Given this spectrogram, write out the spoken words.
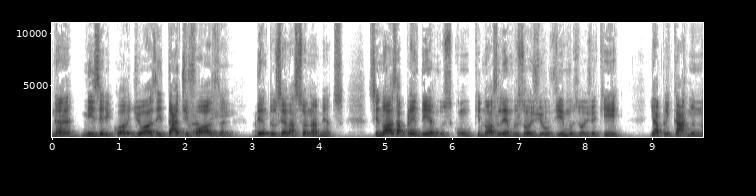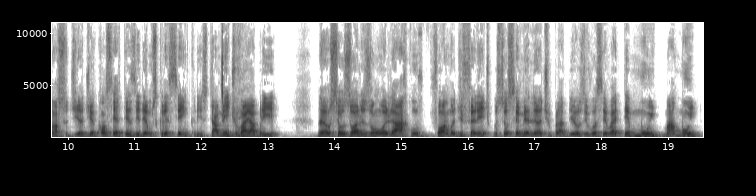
né, misericordiosa e dadivosa Amém. dentro dos relacionamentos. Se nós aprendermos com o que nós lemos hoje e ouvimos hoje aqui, e aplicarmos no nosso dia a dia, com certeza iremos crescer em Cristo. A mente Amém. vai abrir, né? os seus olhos vão olhar com forma diferente para o seu semelhante para Deus, e você vai ter muito, mas muito,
